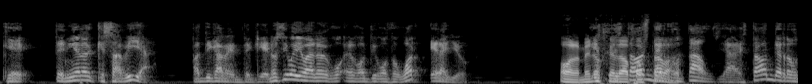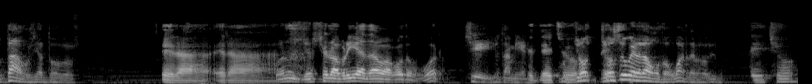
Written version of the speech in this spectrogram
que tenía el que sabía prácticamente que no se iba a llevar el, el Goti God of War era yo. O al menos que lo estaban apostaba. derrotados ya, estaban derrotados ya todos. Era, era. Bueno, yo se lo habría dado a God of War. Sí, yo también. De hecho- yo, yo se hubiera dado God of War, te lo digo. De hecho,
